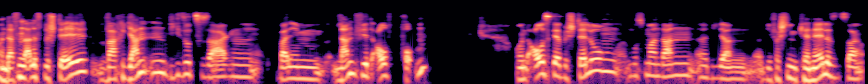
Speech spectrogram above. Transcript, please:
Und das sind alles Bestellvarianten, die sozusagen bei dem Landwirt aufpoppen. Und aus der Bestellung muss man dann, äh, die dann die verschiedenen Kanäle sozusagen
